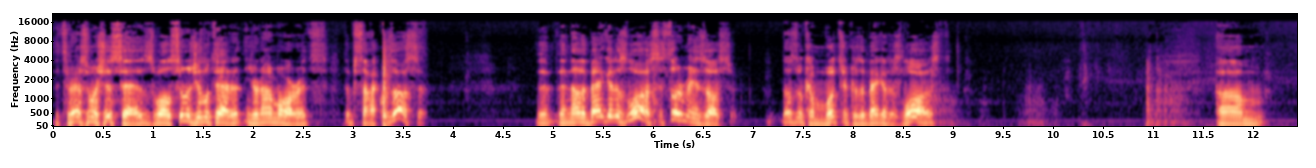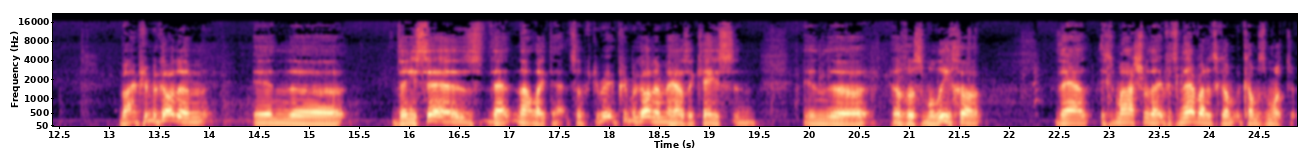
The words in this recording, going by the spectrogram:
the Tiferes Moshe says, well, as soon as you looked at it, you're not Moritz, the psak was usher. The, the, now the baguette is lost. It still remains usher. It doesn't become mutter because the baguette is lost. Um, in the then he says that not like that. So Pri Megadim has a case in in the Hilchos Malicha that is mashma that if it's never it comes mutter.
